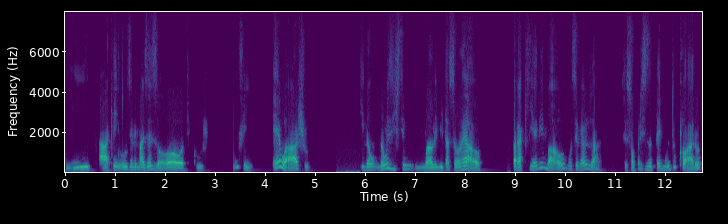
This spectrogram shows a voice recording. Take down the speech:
E há quem use animais exóticos. Enfim, eu acho que não, não existe uma limitação real para que animal você vai usar. Você só precisa ter muito claro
